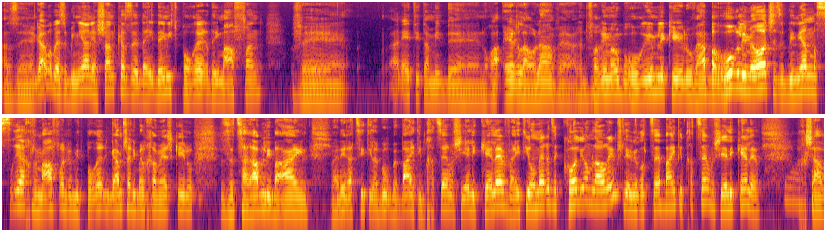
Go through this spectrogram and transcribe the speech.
אז uh, גרנו באיזה בניין ישן כזה, די, די מתפורר, די מעפן, ואני הייתי תמיד uh, נורא ער לעולם, והדברים היו ברורים לי כאילו, והיה ברור לי מאוד שזה בניין מסריח ומעפן ומתפורר, גם כשאני בן חמש, כאילו, זה צרם לי בעין, ואני רציתי לגור בבית עם חצר ושיהיה לי כלב, והייתי אומר את זה כל יום להורים שלי, אני רוצה בית עם חצר ושיהיה לי כלב. וואו. עכשיו,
